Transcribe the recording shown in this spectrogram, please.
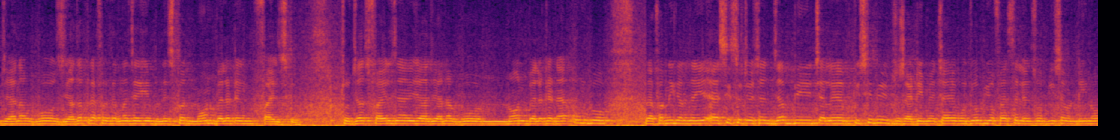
जो है ना, वो ज़्यादा प्रेफर करना चाहिए बनस्बत नॉन बैलेटिंग फाइल्स को। जो जस्ट फाइल्स हैं या जो है ना, वो नॉन बैलेटेड हैं, उनको प्रेफर नहीं करना चाहिए। ऐसी सिचुएशन जब भी चले, किसी भी सोसाइटी में, चाहे वो जो भी हो फैसल हो बी सेवनटीन हो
